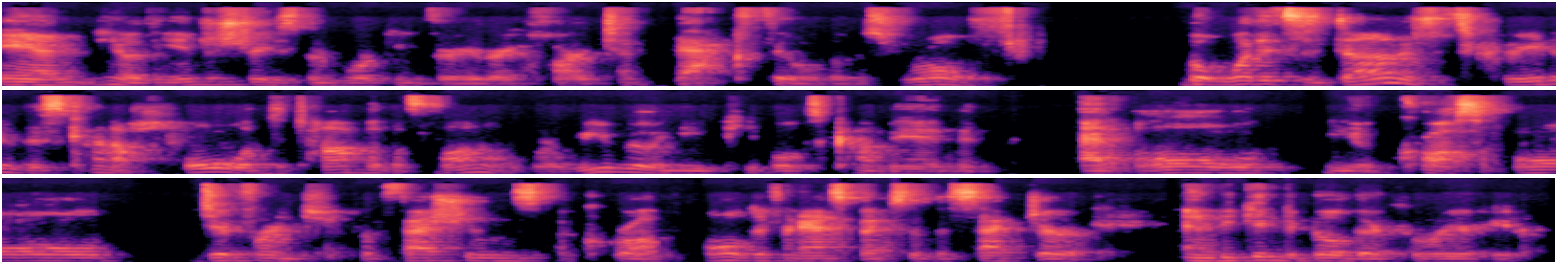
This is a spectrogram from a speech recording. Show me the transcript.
And you know, the industry has been working very, very hard to backfill those roles. But what it's done is it's created this kind of hole at the top of the funnel where we really need people to come in at all, you know, across all different professions, across all different aspects of the sector, and begin to build their career here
